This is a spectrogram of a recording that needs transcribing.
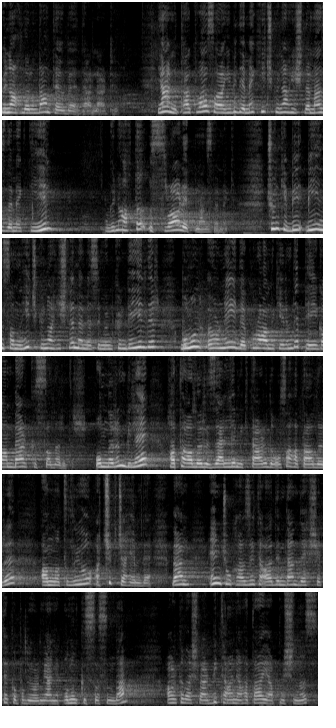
günahlarından tevbe ederler diyor. Yani takva sahibi demek hiç günah işlemez demek değil, günahta ısrar etmez demek. Çünkü bir, bir insanın hiç günah işlememesi mümkün değildir. Bunun örneği de Kur'an-ı Kerim'de peygamber kıssalarıdır. Onların bile hataları, zelle miktarı da olsa hataları anlatılıyor açıkça hem de. Ben en çok Hazreti Adem'den dehşete kapılıyorum yani onun kıssasından. Arkadaşlar bir tane hata yapmışsınız,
